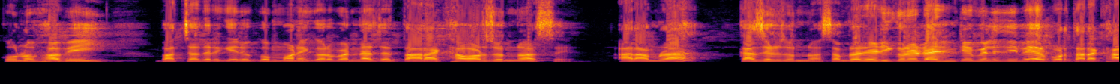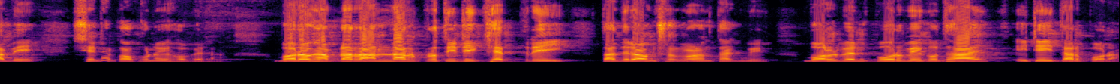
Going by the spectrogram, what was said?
কোনোভাবেই বাচ্চাদেরকে এরকম মনে করবেন না যে তারা খাওয়ার জন্য আছে, আর আমরা কাজের জন্য আছে। আমরা রেডি করে ডাইনিং টেবিলে দিবে, এরপর তারা খাবে, সেটা কখনোই হবে না। বরং আপনার রান্নার প্রতিটি ক্ষেত্রেই তাদের অংশগ্রহণ থাকবে। বলবেন, পড়বে কোথায়? এটাই তার পড়া।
